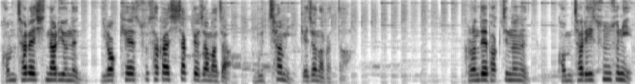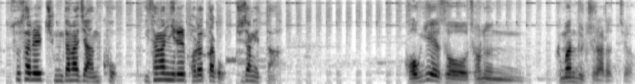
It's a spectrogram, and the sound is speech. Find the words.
검찰의 시나리오는 이렇게 수사가 시작되자마자 무참히 깨져나갔다. 그런데 박진우는 검찰이 순순히 수사를 중단하지 않고 이상한 일을 벌였다고 주장했다. 거기에서 저는 그만둘 줄 알았죠.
